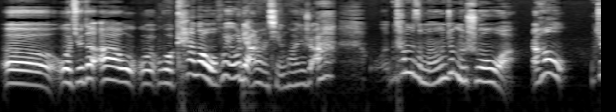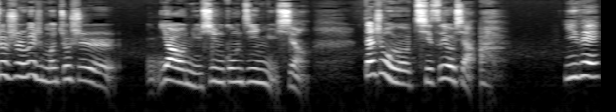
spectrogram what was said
呃，我觉得啊，我我我看到我会有两种情况，就是啊。他们怎么能这么说我？然后就是为什么就是要女性攻击女性？但是我又其次又想啊，因为。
